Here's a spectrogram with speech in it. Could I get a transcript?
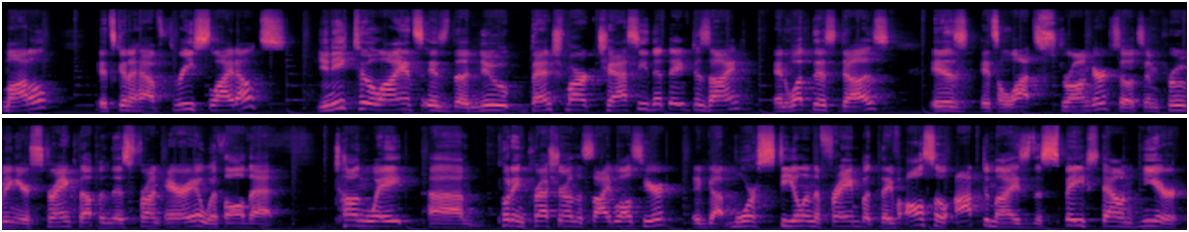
model. It's gonna have three slide outs. Unique to Alliance is the new benchmark chassis that they've designed. And what this does is it's a lot stronger. So it's improving your strength up in this front area with all that tongue weight, um, putting pressure on the sidewalls here. They've got more steel in the frame, but they've also optimized the space down here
